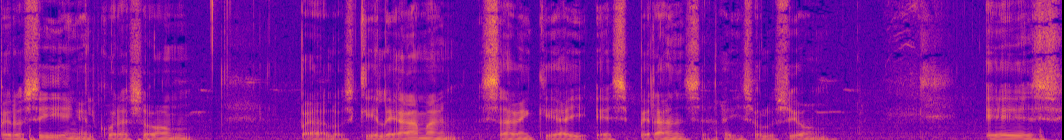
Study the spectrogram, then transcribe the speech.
pero sí en el corazón, para los que le aman, saben que hay esperanza, hay solución. Es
